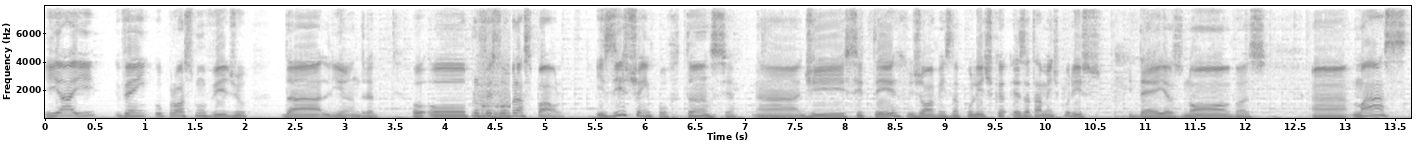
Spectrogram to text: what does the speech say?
E aí vem o próximo vídeo da Leandra. O, o professor Bras Paulo, existe a importância ah, de se ter jovens na política exatamente por isso. Ideias novas, ah, mas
